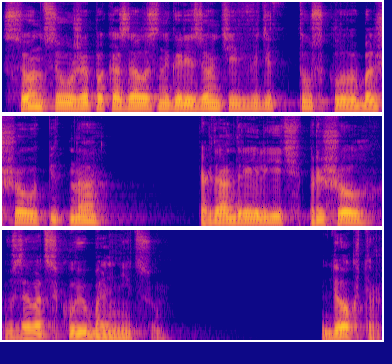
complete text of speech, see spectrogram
Солнце уже показалось на горизонте в виде тусклого большого пятна, когда Андрей Ильич пришел в заводскую больницу. Доктор,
